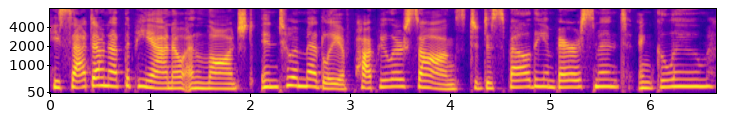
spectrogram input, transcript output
He sat down at the piano and launched into a medley of popular songs to dispel the embarrassment and gloom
